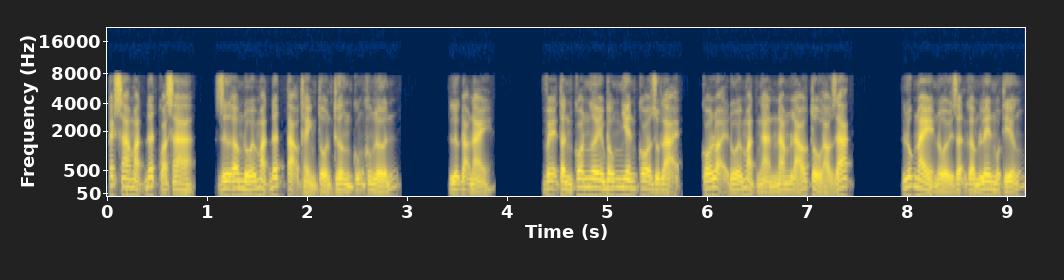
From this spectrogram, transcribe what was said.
cách xa mặt đất quá xa, dư âm đối mặt đất tạo thành tổn thương cũng không lớn. Lực đạo này, vệ tần con ngươi bỗng nhiên co rụt lại, có loại đối mặt ngàn năm láo tổ ảo giác. Lúc này nổi giận gầm lên một tiếng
